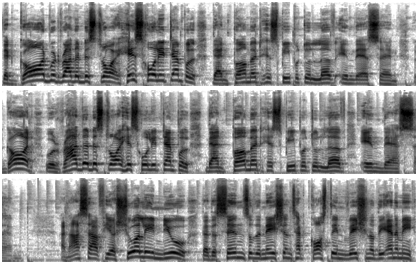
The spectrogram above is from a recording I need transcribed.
that God would rather destroy his holy temple than permit his people to live in their sin. God would rather destroy his holy temple than permit his people to live in their sin. And Asaph here surely knew that the sins of the nations had caused the invasion of the enemy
